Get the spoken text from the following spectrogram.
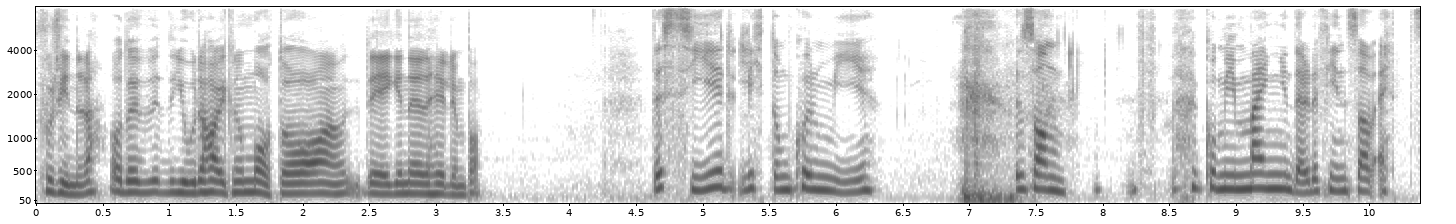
forsvinner det. Og det, jorda har ikke noen måte å regenerere helium på. Det sier litt om hvor mye sånn Hvor mye mengder det finnes av ett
